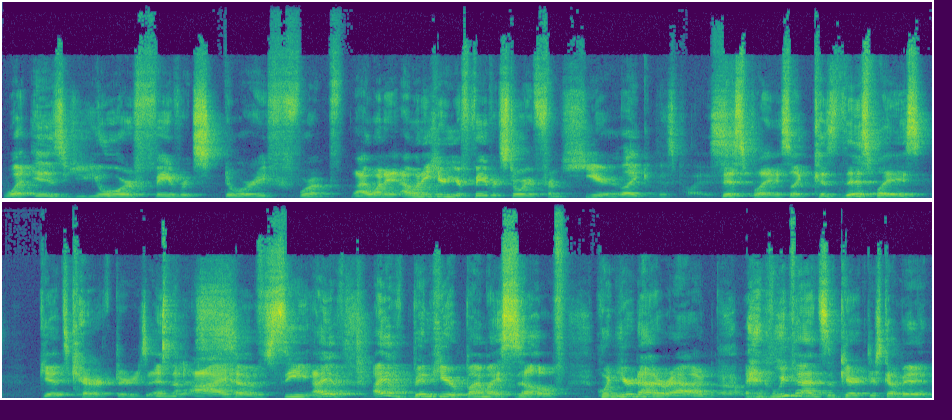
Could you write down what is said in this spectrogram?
what is your favorite story from? I want to I want to hear your favorite story from here, like this place. this place like because this place gets characters and Yes. i have seen i have i have been here by myself when you're not around Yeah, and we've had some characters come in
